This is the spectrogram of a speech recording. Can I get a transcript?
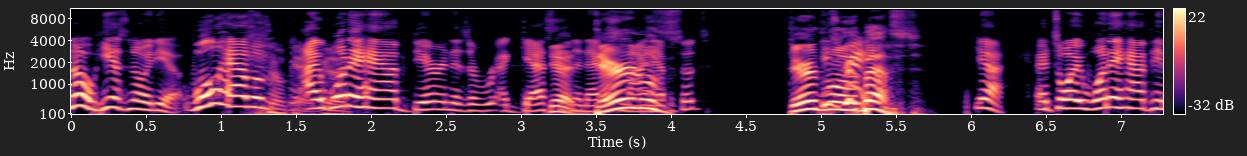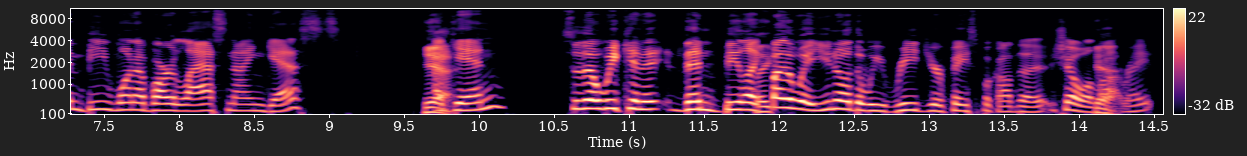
No, he has no idea. We'll have him. Okay, I good. want to have Darren as a, a guest Yeah, in the next Darren nine was- episodes. Darren's He's one of the great. best. Yeah, and so I want to have him be one of our last nine guests Yeah. again, so that we can uh, then be like, Like- by the way, you know that we read your Facebook on the show a Yeah. lot, right?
